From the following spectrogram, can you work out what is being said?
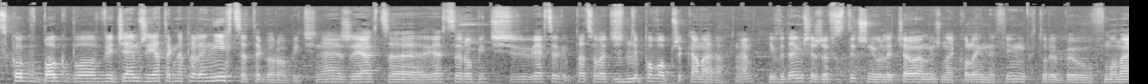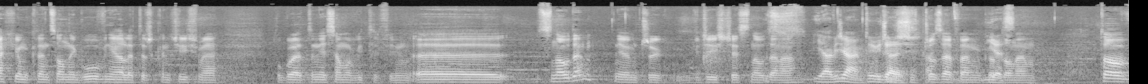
skok w bok, bo wiedziałem, że ja tak naprawdę nie chcę tego robić, nie? że ja chcę, ja chcę robić, ja chcę pracować typowo przy kamerach. Nie? I wydaje mi się, że w styczniu leciałem już na kolejny film, który był w Monachium kręcony głównie, ale też kręciliśmy w ogóle to niesamowity film. Eee, Snowden? Nie wiem, czy widzieliście Snowdena Ja widziałem. Ty widziałeś. z Josephem Jest. Gordonem. To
